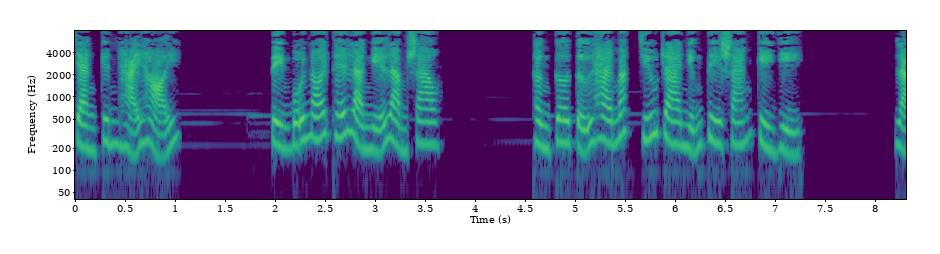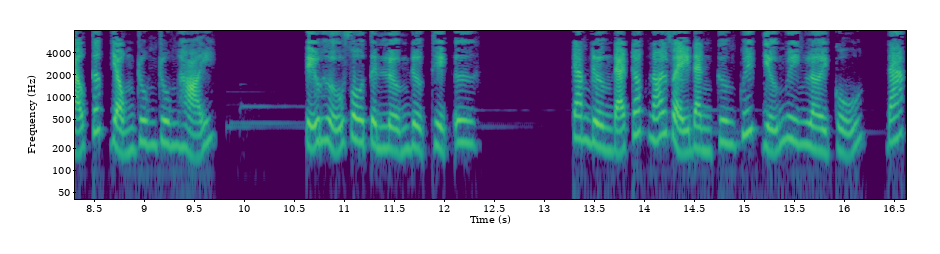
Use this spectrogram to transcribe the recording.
Chàng kinh hãi hỏi. Tiền bối nói thế là nghĩa làm sao? Thần cơ tử hai mắt chiếu ra những tia sáng kỳ dị. Lão cất giọng run run hỏi. Tiểu hữu vô tình lượng được thiệt ư. Cam đường đã trót nói vậy đành cương quyết giữ nguyên lời cũ, đáp.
